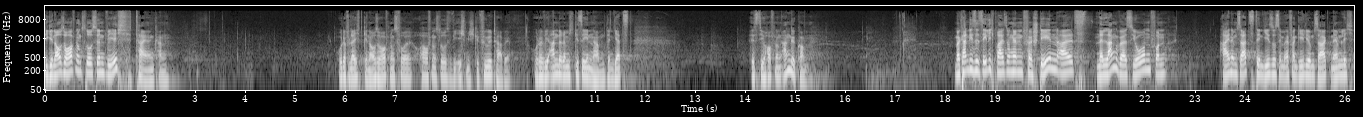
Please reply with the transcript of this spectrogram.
die genauso hoffnungslos sind wie ich, teilen kann. Oder vielleicht genauso hoffnungsvoll, hoffnungslos, wie ich mich gefühlt habe. Oder wie andere mich gesehen haben. Denn jetzt ist die Hoffnung angekommen. Man kann diese Seligpreisungen verstehen als eine Langversion von einem Satz, den Jesus im Evangelium sagt, nämlich,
